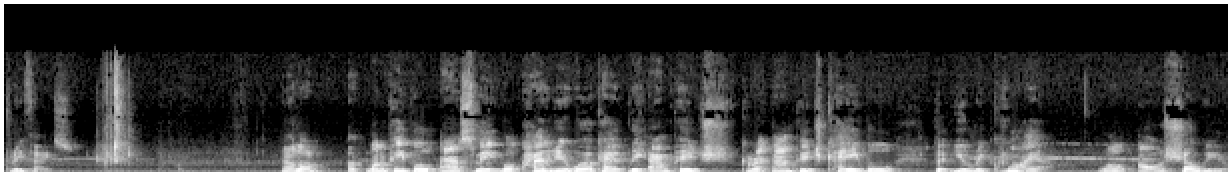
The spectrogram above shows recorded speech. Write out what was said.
three phase. Now a lot, of, a lot of people ask me, well, how do you work out the ampage, correct ampage cable that you require? Well, I'll show you.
